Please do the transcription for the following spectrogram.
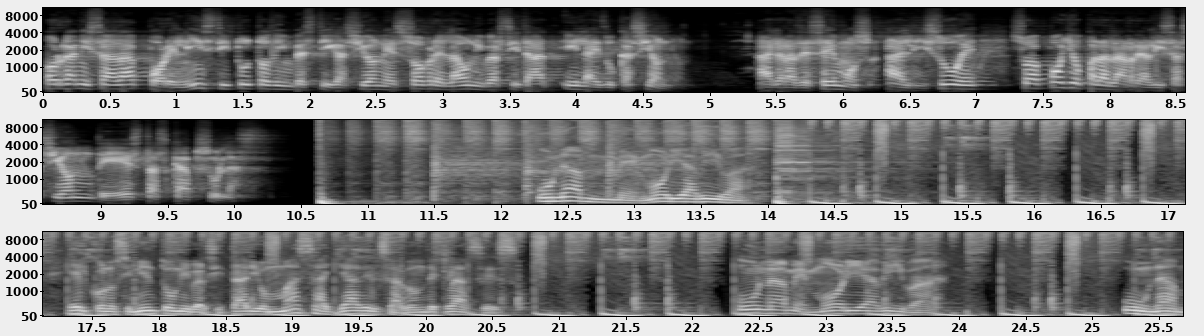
organizada por el Instituto de Investigaciones sobre la Universidad y la Educación. Agradecemos al ISUE su apoyo para la realización de estas cápsulas. Una memoria viva. El conocimiento universitario más allá del salón de clases. Una memoria viva. UNAM.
